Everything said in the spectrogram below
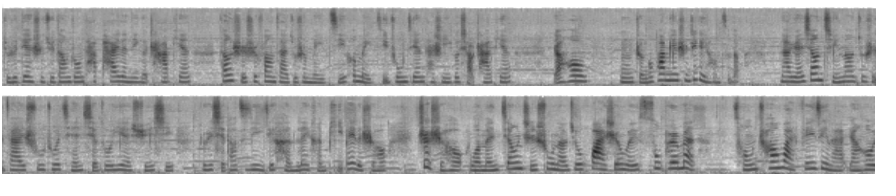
就是电视剧当中他拍的那个插片，当时是放在就是每集和每集中间，它是一个小插片，然后，嗯，整个画面是这个样子的。那袁湘琴呢，就是在书桌前写作业学习，就是写到自己已经很累很疲惫的时候，这时候我们江直树呢就化身为 Superman。从窗外飞进来，然后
